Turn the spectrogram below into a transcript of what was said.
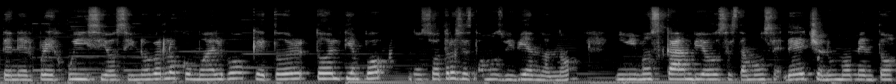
tener prejuicios, sino verlo como algo que todo, todo el tiempo nosotros estamos viviendo, ¿no? Vivimos cambios, estamos de hecho en un momento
